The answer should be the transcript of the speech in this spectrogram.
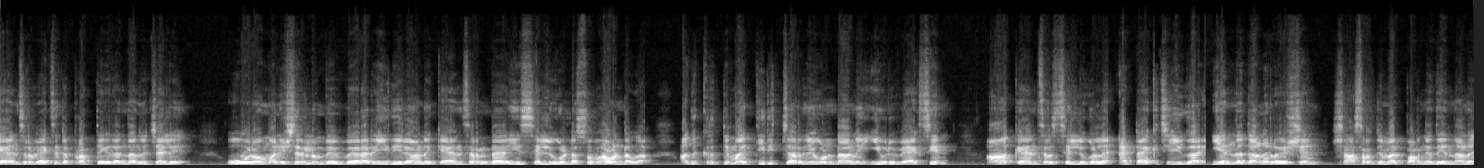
ക്യാൻസർ വാക്സിന്റെ പ്രത്യേകത എന്താണെന്ന് വെച്ചാൽ ഓരോ മനുഷ്യരിലും വെവ്വേറെ രീതിയിലാണ് ക്യാൻസറിന്റെ ഈ സെല്ലുകളുടെ സ്വഭാവം ഉണ്ടാവുക. അത് കൃത്യമായി തിരിച്ചറിഞ്ഞുകൊണ്ടാണ് ഈ ഒരു വാക്സിൻ ആ ക്യാൻസർ സെല്ലുകളെ അറ്റാക്ക് ചെയ്യുക എന്നതാണ് റഷ്യൻ ശാസ്ത്രജ്ഞന്മാർ പറഞ്ഞത് എന്നാണ്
